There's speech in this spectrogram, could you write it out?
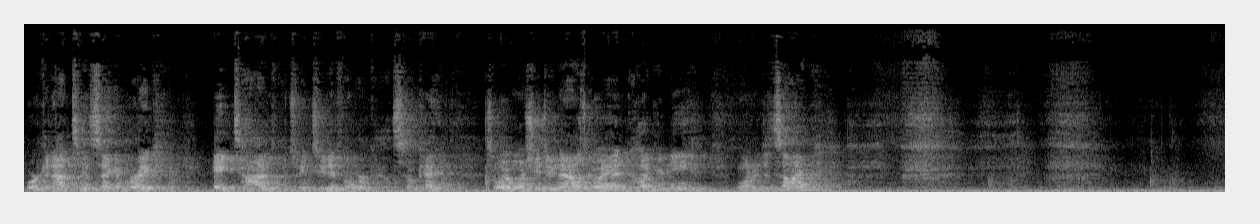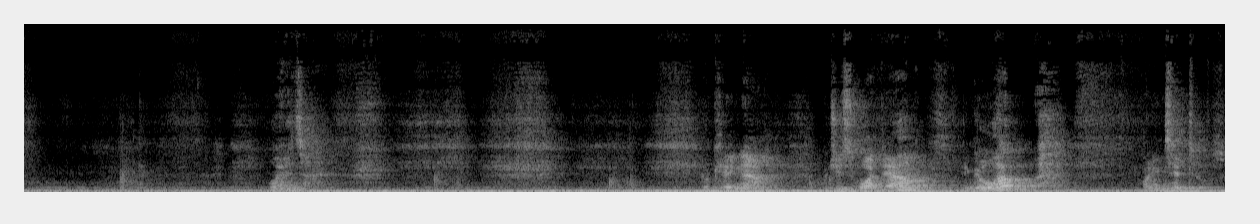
working out, 10 second break, eight times between two different workouts, okay? So what I want you to do now is go ahead and hug your knee one at a time. One at a time. Okay, now, would you squat down and go up on your tiptoes.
